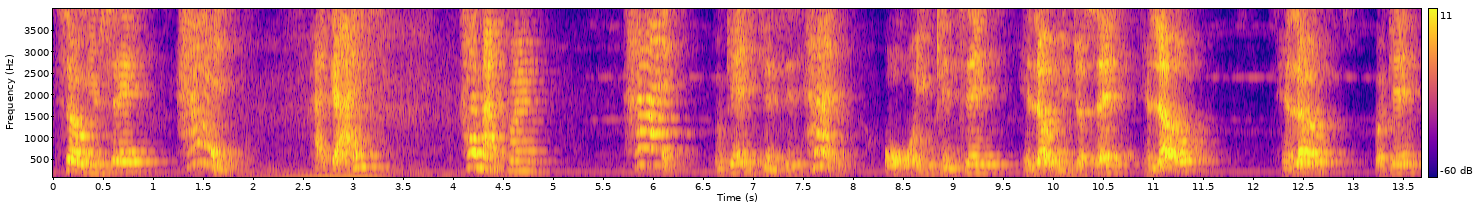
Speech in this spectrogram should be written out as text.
So you say, hi, hi guys, hi my friend, hi, okay? You can say hi, or you can say hello. You just say hello, hello, okay?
